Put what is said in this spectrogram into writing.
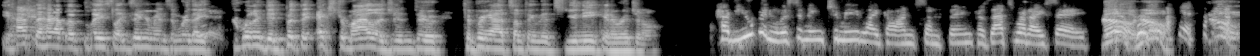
you have to have a place like Zingerman's where they are willing to put the extra mileage into to bring out something that's unique and original. Have you been listening to me like on something? Because that's what I say. No, no, no,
